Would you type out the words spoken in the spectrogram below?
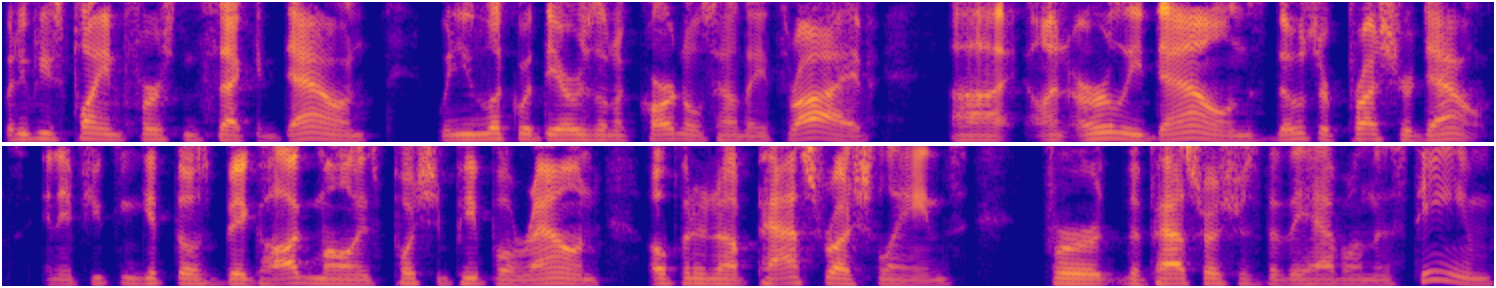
But if he's playing first and second down, when you look with the Arizona Cardinals, how they thrive uh, on early downs, those are pressure downs. And if you can get those big hog mollies pushing people around, opening up pass rush lanes for the pass rushers that they have on this team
